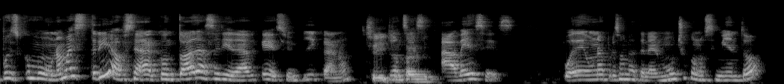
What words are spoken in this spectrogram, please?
pues como una maestría, o sea, con toda la seriedad que eso implica, ¿no? Sí, Entonces, a veces puede una persona tener mucho conocimiento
